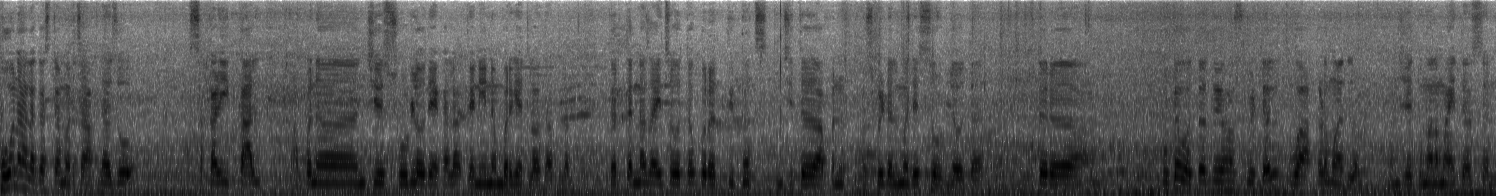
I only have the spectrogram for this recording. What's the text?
फोन आला कस्टमरचा आपला जो सकाळी काल आपण जे सोडलं होतं एकाला त्यांनी नंबर घेतला होता आपला. तर त्यांना जायचं होतं परत तिथंच जिथं आपण हॉस्पिटलमध्ये सोडलं होतं. तर कुठं होतं ते हॉस्पिटल? वाकडमधलं. म्हणजे तुम्हाला माहिती असेल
